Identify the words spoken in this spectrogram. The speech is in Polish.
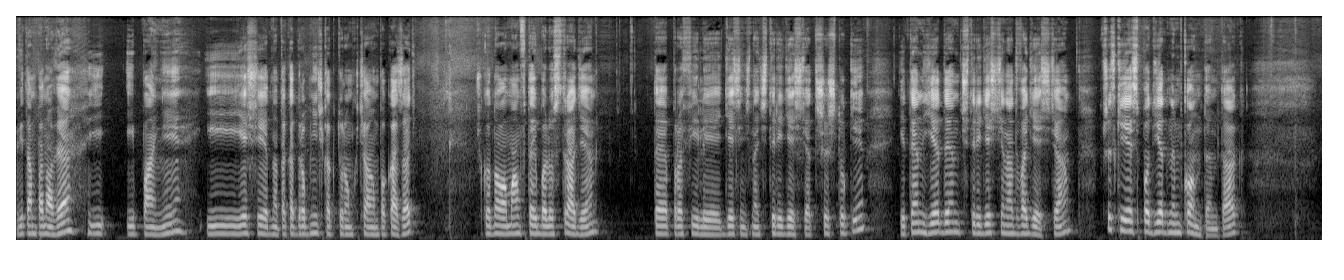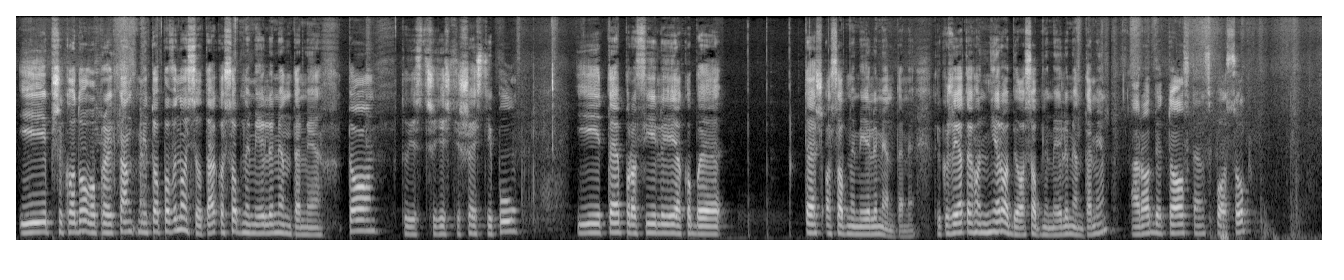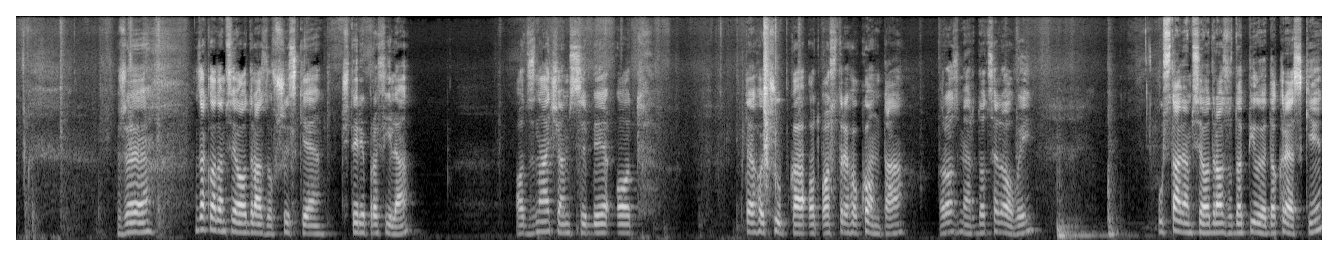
Witam panowie i, i pani. I jeszcze jedna taka drobniczka, którą chciałem pokazać. Przykładowo mam w tej balustradzie te profili 10 na 40 trzy sztuki i ten jeden 40 na 20 Wszystkie jest pod jednym kątem, tak? I przykładowo projektant mi to powynosił, tak? Osobnymi elementami. To tu jest 36,5 i te profili jakoby też osobnymi elementami. Tylko, że ja tego nie robię osobnymi elementami, a robię to w ten sposób, że zakładam sobie od razu wszystkie cztery profile, odznaczam sobie od tego czubka, od ostrego kąta rozmiar docelowy, ustawiam się od razu do piły, do kreski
